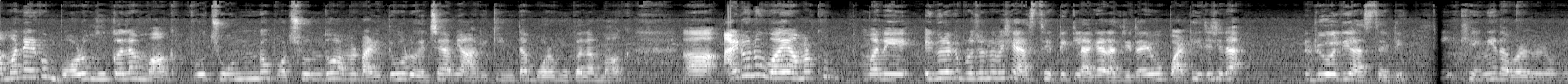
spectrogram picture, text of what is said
আমার না এরকম বড় মুকালা মাগ প্রচণ্ড পছন্দ। আমার বাড়িতেও রয়েছে, আমি আগে কিনতাম বড় মুকালা মাগ আই ডোন্ট নো ওয়াই আমার খুব মানে এগুলোকে প্রচণ্ড বেশি অ্যাস্থেটিক লাগে, আর যেটা ও পাঠিয়েছে সেটা রিয়েলি অ্যাস্থেটিক খেয়ে নিয়ে তারপরে বেরোবো।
